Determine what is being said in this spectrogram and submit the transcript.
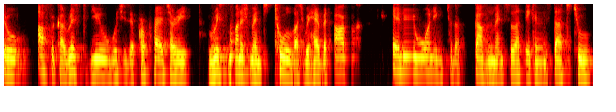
through Africa Risk View, which is a proprietary risk management tool that we have at ARC, early warning to the government so that they can start to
